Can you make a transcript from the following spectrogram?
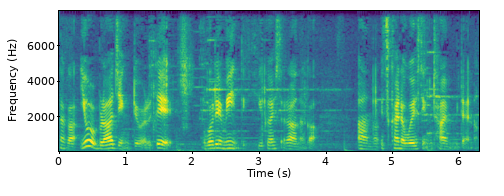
なんか「You're blushing」って言われて「What do you mean?」って聞き返したらなんかあの「It's kind of wasting time」みたいな。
